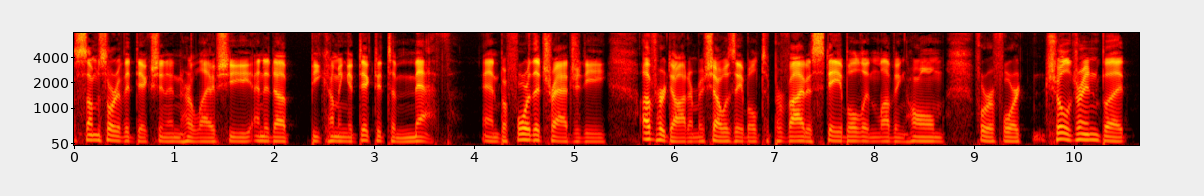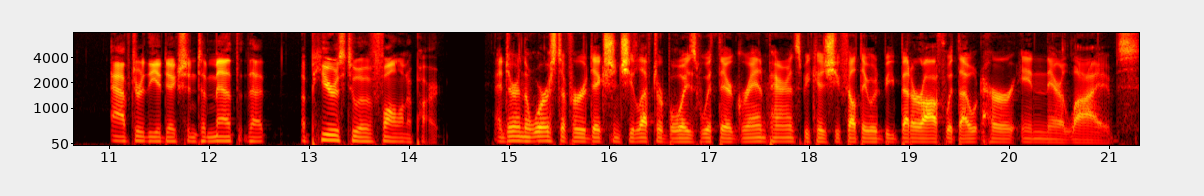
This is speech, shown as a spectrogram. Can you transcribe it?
some sort of addiction in her life. She ended up becoming addicted to meth. And before the tragedy of her daughter michelle was able to provide a stable and loving home for her four children. But after the addiction to meth that appears to have fallen apart and during the worst of her addiction, she left her boys with their grandparents because she felt they would be better off without her in their lives.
